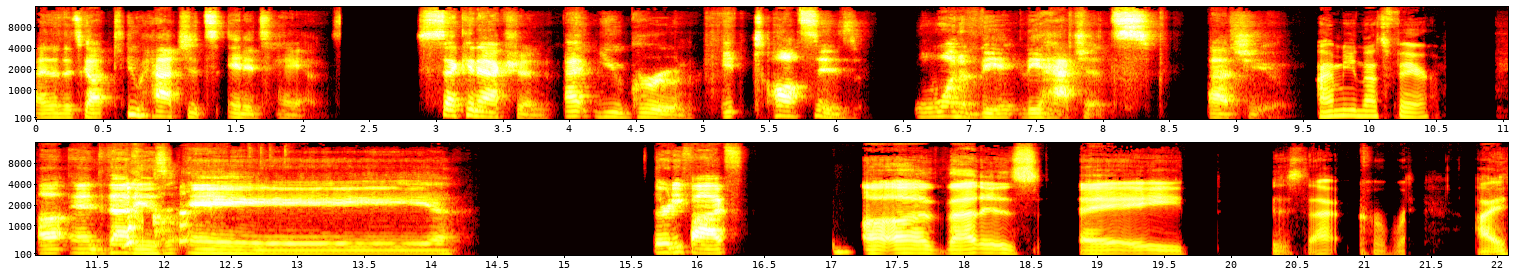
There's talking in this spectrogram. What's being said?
and then it's got two hatchets in its hands. Second action at you, Grun. It tosses one of the the hatchets at you. I mean, that's fair. Uh, and that is a thirty-five. Uh, that is a Is that correct? I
